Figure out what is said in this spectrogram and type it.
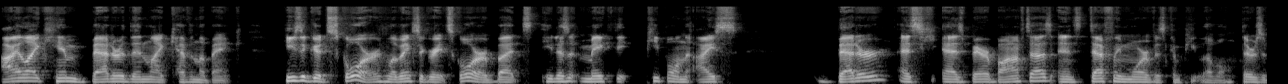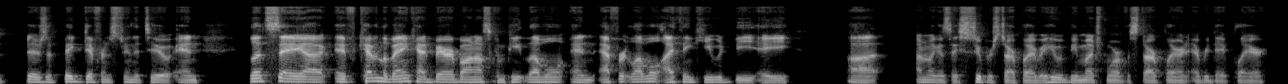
I like him better than like Kevin Labanc. He's a good scorer. Labanc's a great scorer, but he doesn't make the people on the ice better as as Barabanov does, and it's definitely more of his compete level. There's a there's a big difference between the two. And let's say uh, if Kevin Labanc had Barabanov's compete level and effort level, I think he would be a uh, I'm not gonna say superstar player, but he would be much more of a star player and everyday player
